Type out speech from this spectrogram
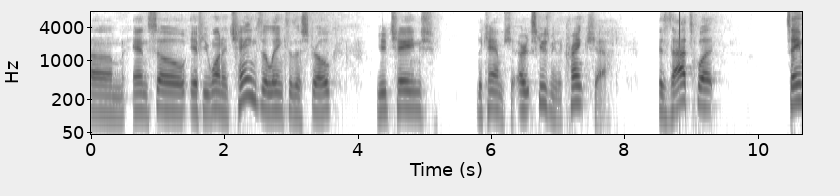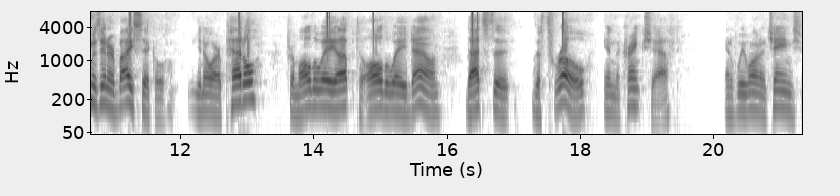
Um, and so if you want to change the length of the stroke, you change the camshaft, or excuse me, the crankshaft. Because that's what, same as in our bicycle, you know, our pedal from all the way up to all the way down, that's the, the throw in the crankshaft. And if we want to change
